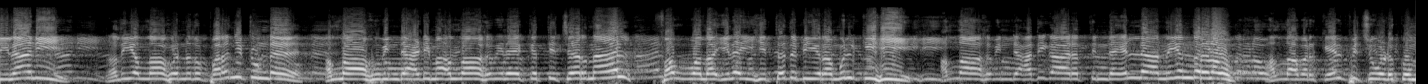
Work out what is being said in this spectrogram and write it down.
ജിലാനി പറഞ്ഞിട്ടുണ്ട് അള്ളാഹുവിന്റെ അടിമ അള്ളാഹുവിലേക്ക് എത്തിച്ചേർന്നാൽ അള്ളാഹുവിന്റെ അധികാരത്തിന്റെ എല്ലാ നിയന്ത്രണവും അള്ളാഹ് അവർക്ക് ഏൽപ്പിച്ചു കൊടുക്കും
